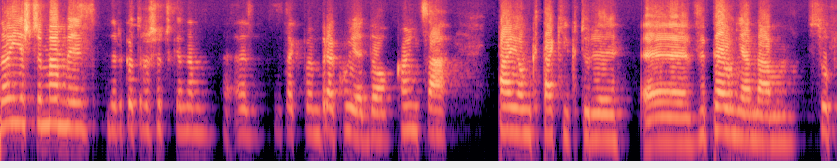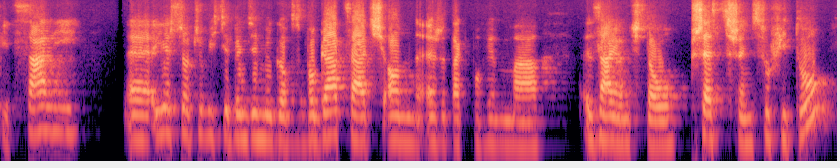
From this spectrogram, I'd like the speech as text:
No i jeszcze mamy, tylko troszeczkę nam, e, tak powiem, brakuje do końca, pająk taki, który e, wypełnia nam sufit sali. E, Jeszcze oczywiście będziemy go wzbogacać. On, że tak powiem, ma zająć tą przestrzeń sufitu.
